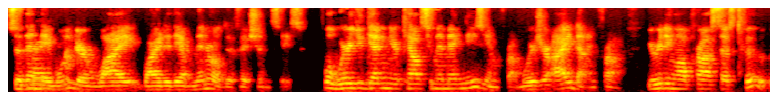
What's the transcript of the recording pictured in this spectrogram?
So then they wonder why why do they have mineral deficiencies? Well, where are you getting your calcium and magnesium from? Where's your iodine from? You're eating all processed food.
